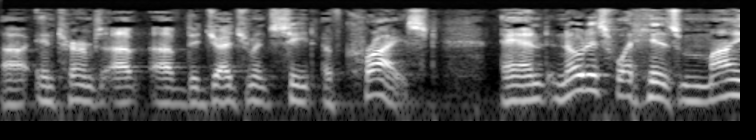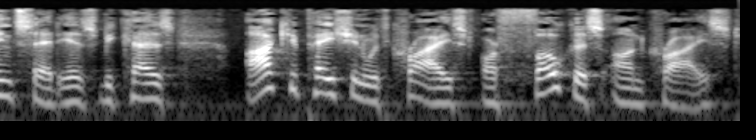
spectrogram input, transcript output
uh, in terms of, of the judgment seat of Christ. And notice what his mindset is because occupation with Christ or focus on Christ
